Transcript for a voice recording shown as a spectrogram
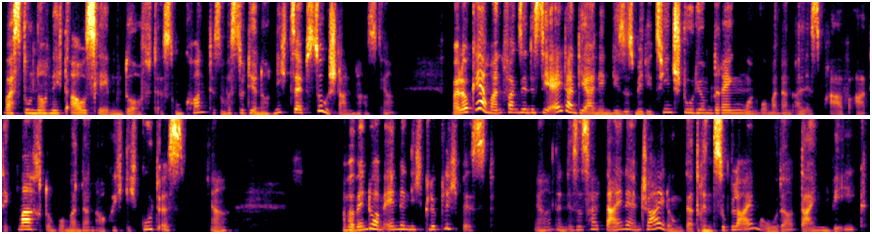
was du noch nicht ausleben durftest und konntest und was du dir noch nicht selbst zugestanden hast, ja. Weil okay, am Anfang sind es die Eltern, die einen in dieses Medizinstudium drängen und wo man dann alles bravartig macht und wo man dann auch richtig gut ist, ja. Aber wenn du am Ende nicht glücklich bist, ja, dann ist es halt deine Entscheidung, da drin zu bleiben oder deinen Weg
